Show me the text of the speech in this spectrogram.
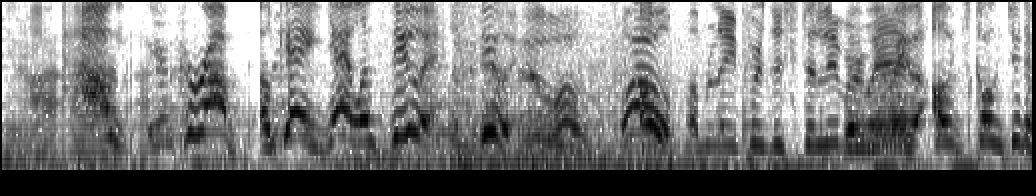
You know, I, Ow, I, I, you're corrupt. Okay, yeah, let's do it. Let's do it. Whoa, whoa. I'm late for this delivery, wait, man. wait. Oh, it's going to the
